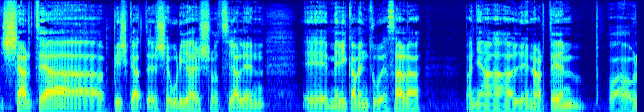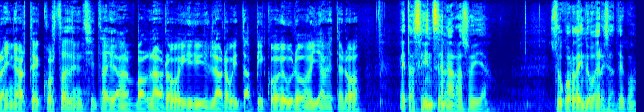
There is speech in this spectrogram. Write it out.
sartzea pixkat eh, seguridade sozialen e, medikamentu bezala. Baina lehen artean, ba, orain arte kostatzen zitzaidan, ba, laro, laro eta piko euro hilabetero. Eta zein zen arrazoia? Zuk ordaindu behar izateko.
